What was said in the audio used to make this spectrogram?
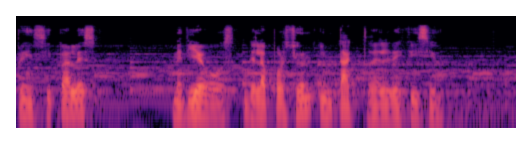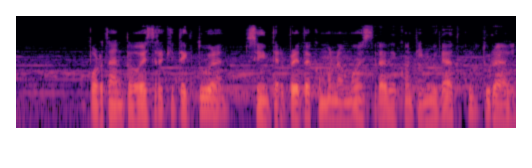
principales medievos de la porción intacta del edificio. Por tanto, esta arquitectura se interpreta como una muestra de continuidad cultural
